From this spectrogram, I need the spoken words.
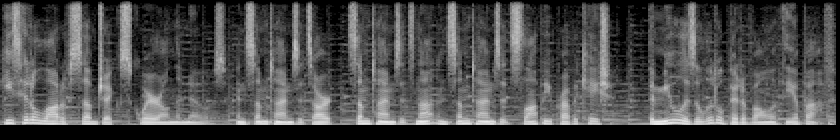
he's hit a lot of subjects square on the nose, and sometimes it's art, sometimes it's not, and sometimes it's sloppy provocation. The Mule is a little bit of all of the above.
